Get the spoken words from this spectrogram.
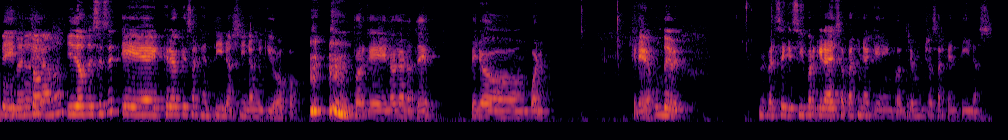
de esto, ¿Esto? digamos. ¿Y de dónde es ese? Eh, creo que es argentino, si no me equivoco, porque no lo anoté, pero bueno, creo. Un debe. Me parece que sí, porque era de esa página que encontré muchos argentinos.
